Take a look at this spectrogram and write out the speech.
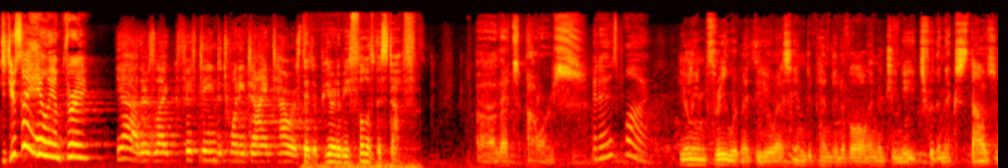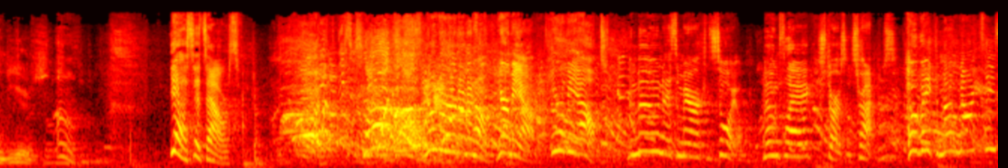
Did you say helium 3? Yeah, there's like 15 to 20 giant towers that appear to be full of the stuff. Uh, that's ours. It is? Why? Helium 3 would make the U.S. independent of all energy needs for the next thousand years. Oh. Yes, it's ours. No, no, no, no, no, no. Hear me out. Hear me out. The moon is American soil. Moon flag, stars and stripes. Who beat the moon Nazis?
